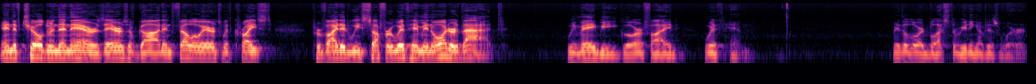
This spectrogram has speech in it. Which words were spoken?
And if children, then heirs, heirs of God, and fellow heirs with Christ, provided we suffer with him in order that we may be glorified with him. May the Lord bless the reading of his word.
